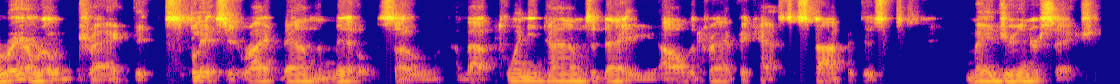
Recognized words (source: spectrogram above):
railroad track that splits it right down the middle. So about 20 times a day, all the traffic has to stop at this major intersection.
